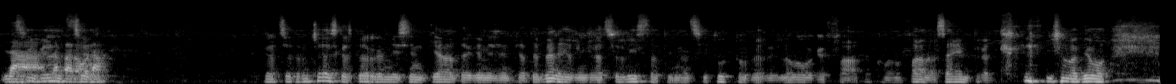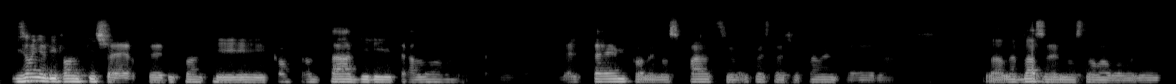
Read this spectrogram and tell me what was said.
la, sì, la parola. Grazie Francesca, spero che mi sentiate, che mi sentiate bene. Io ringrazio l'Istat innanzitutto per il lavoro che fate, come lo fa da sempre. diciamo, abbiamo bisogno di fonti certe, di fonti confrontabili tra loro nel tempo, nello spazio e questa è certamente la, la, la base del nostro lavoro, del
